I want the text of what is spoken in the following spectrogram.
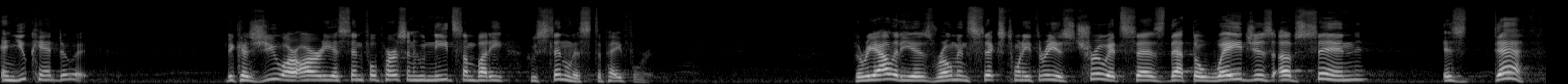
And you can't do it because you are already a sinful person who needs somebody who's sinless to pay for it. The reality is Romans 6:23 is true. It says that the wages of sin is death.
